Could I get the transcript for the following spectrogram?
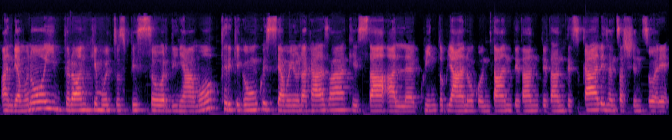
andiamo noi, però anche molto spesso ordiniamo, perché comunque siamo in una casa che sta al quinto piano con tante, tante, tante scale senza ascensore.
